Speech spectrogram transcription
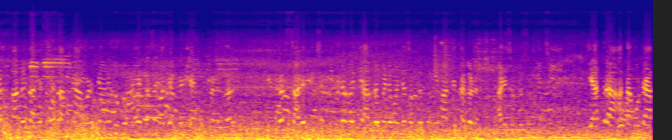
नमस्कार स्वागत आहे तसंच आपल्या आवडते आणि लोकप्रिय कसमादी अपडेट या चॅनलवर तर साडेतीन शक्तीपीठापैकी अर्धपीठ म्हणजे सप्तशृंगी मातेचा गड. आणि सप्तशृंगीची यात्रा आता मोठ्या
